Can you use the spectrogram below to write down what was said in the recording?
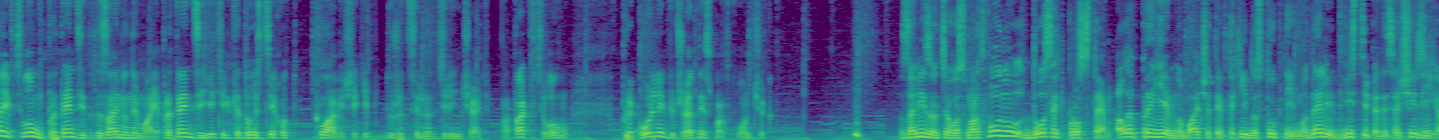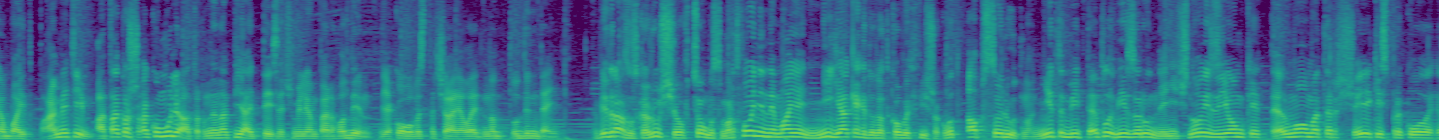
Та й в цілому претензій до дизайну немає. Претензії є тільки до ось цих от клавіш, які дуже сильно дзелінчать. А так, в цілому, прикольний бюджетний смартфончик. Залізо цього смартфону досить просте, але приємно бачити в такій доступній моделі 256 ГБ пам'яті, а також акумулятор не на 5000 мАч, якого вистачає ледь на один день. Відразу скажу, що в цьому смартфоні немає ніяких додаткових фішок. От абсолютно ні тобі тепловізору, ні нічної зйомки, термометр, ще якісь приколи.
